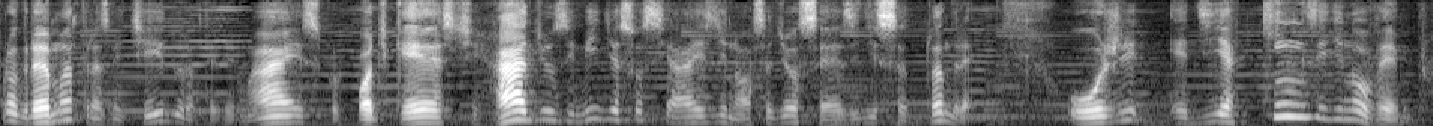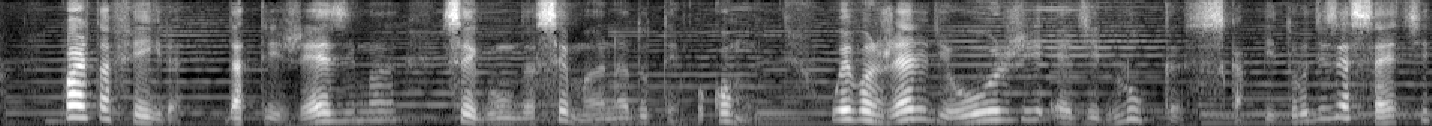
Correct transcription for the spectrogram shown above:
Programa transmitido na TV Mais, por podcast, rádios e mídias sociais de nossa Diocese de Santo André. Hoje é dia 15 de novembro, quarta-feira da trigésima segunda semana do tempo comum. O evangelho de hoje é de Lucas, capítulo 17,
